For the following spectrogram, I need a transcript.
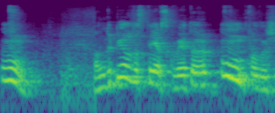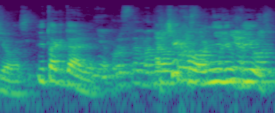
«м». Он любил Достоевского, и тоже «м» получилось. И так далее. Не, просто А Чехова он не Нет, любил. Просто,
